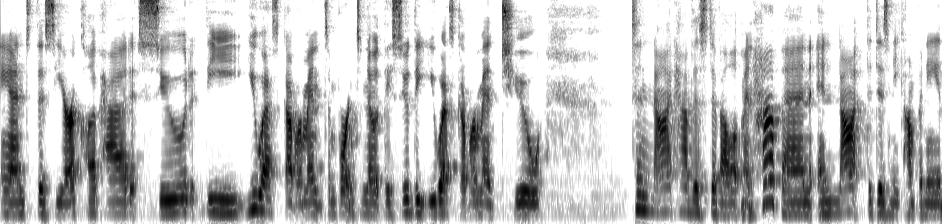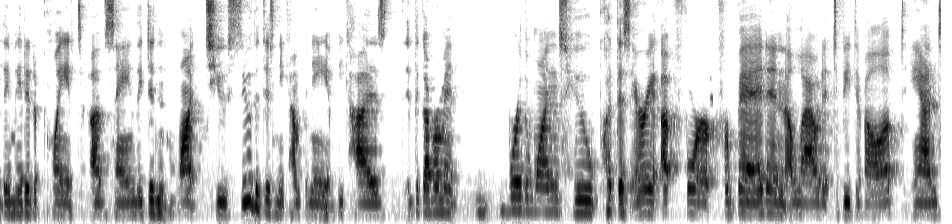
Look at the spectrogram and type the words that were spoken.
and the Sierra Club had sued the U.S. government. It's important to note they sued the U.S. government to to not have this development happen and not the Disney company. They made it a point of saying they didn't want to sue the Disney company because the government were the ones who put this area up for for bid and allowed it to be developed. And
